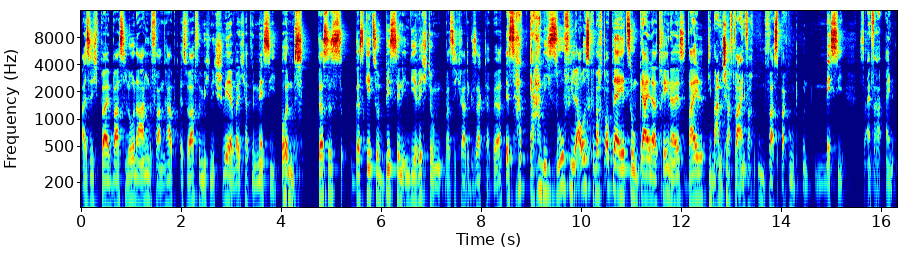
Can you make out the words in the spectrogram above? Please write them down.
als ich bei Barcelona angefangen habe, es war für mich nicht schwer, weil ich hatte Messi. Und das ist, das geht so ein bisschen in die Richtung, was ich gerade gesagt habe. Ja. Es hat gar nicht so viel ausgemacht, ob er jetzt so ein geiler Trainer ist, weil die Mannschaft war einfach unfassbar gut und Messi ist einfach ein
